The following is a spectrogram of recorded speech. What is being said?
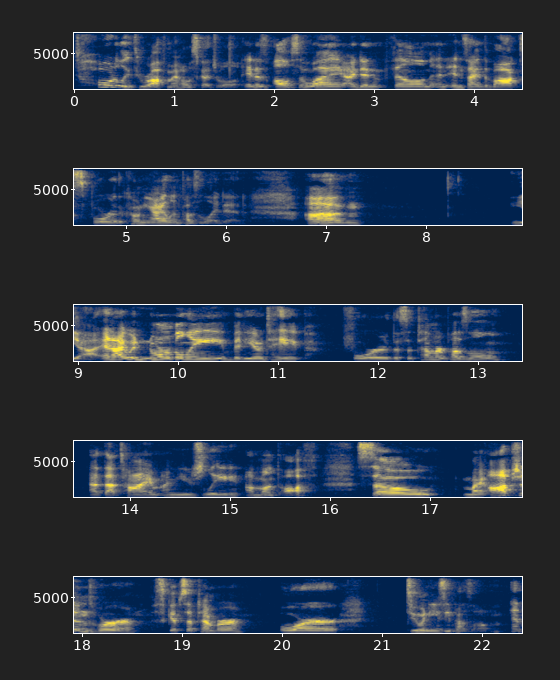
Totally threw off my whole schedule. It is also why I didn't film an inside the box for the Coney Island puzzle I did. Um, yeah, and I would normally videotape for the September puzzle at that time. I'm usually a month off. So my options were skip September or do an easy puzzle. And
